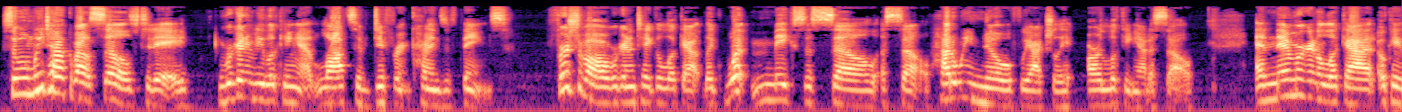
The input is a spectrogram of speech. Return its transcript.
So when we talk about cells today, we're going to be looking at lots of different kinds of things. First of all, we're going to take a look at, like, what makes a cell a cell? How do we know if we actually are looking at a cell? And then we're going to look at, okay,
